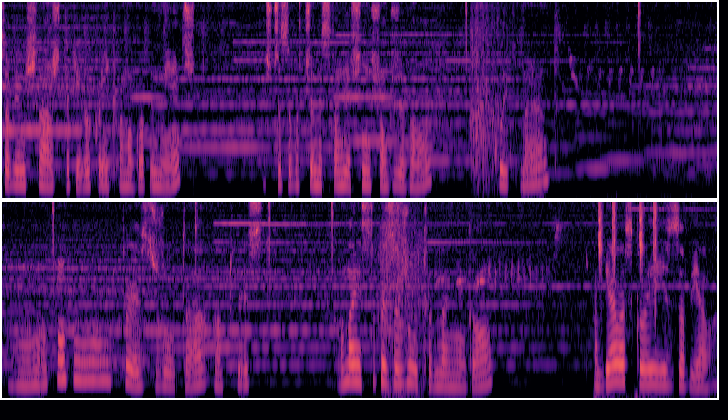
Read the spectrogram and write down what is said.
sobie myślałam, że takiego konika mogłabym mieć. Jeszcze zobaczymy z tą jaśniejszą grzywą. Equipment. Tu jest żółta, a tu jest... Ona jest trochę za żółta dla niego. A biała z kolei jest za biała.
